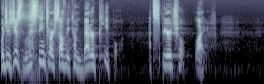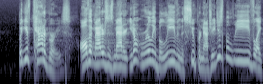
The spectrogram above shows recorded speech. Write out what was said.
which is just listening to ourselves and become better people. That's spiritual life. But you have categories. All that matters is matter. You don't really believe in the supernatural. You just believe, like,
